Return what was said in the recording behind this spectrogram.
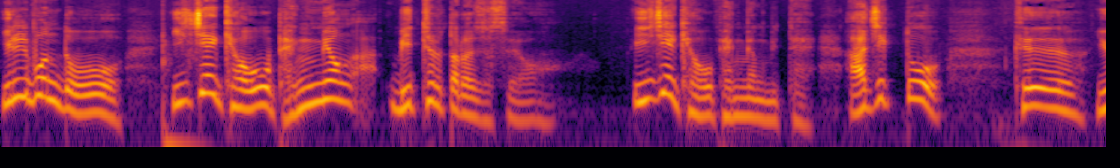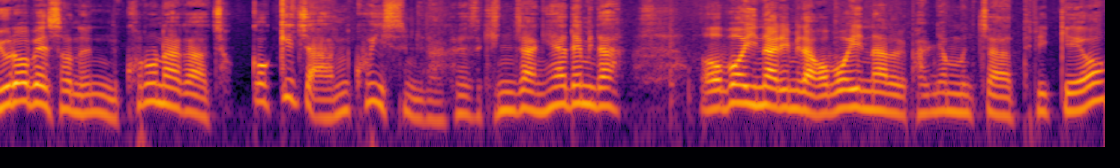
일본도 이제 겨우 100명 밑으로 떨어졌어요. 이제 겨우 100명 밑에. 아직도 그 유럽에서는 코로나가 꺾이지 않고 있습니다. 그래서 긴장해야 됩니다. 어버이날입니다. 어버이날 관련 문자 드릴게요.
